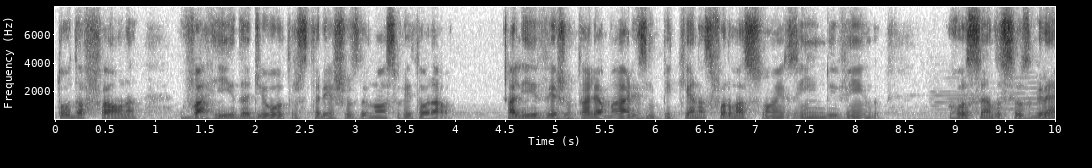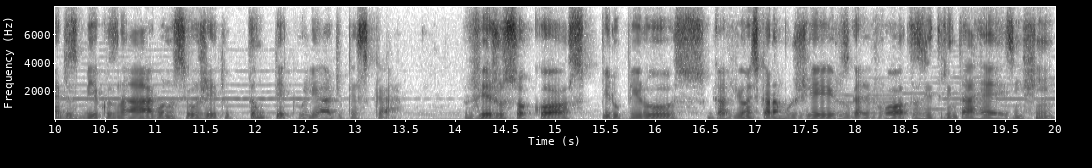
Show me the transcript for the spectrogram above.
toda a fauna varrida de outros trechos do nosso litoral. Ali vejo talhamares em pequenas formações indo e vindo, roçando seus grandes bicos na água no seu jeito tão peculiar de pescar. Vejo socós, pirupirus, gaviões caramujeiros, gaivotas e trinta-réis, enfim,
